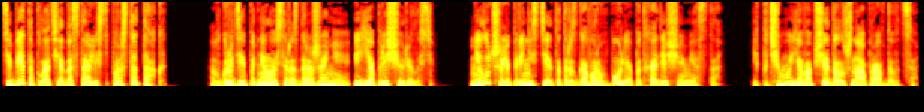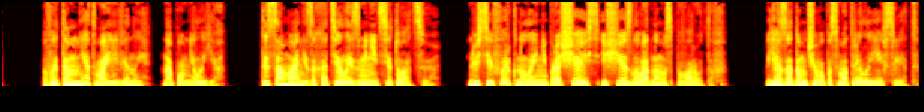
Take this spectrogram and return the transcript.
Тебе-то платья достались просто так. В груди поднялось раздражение, и я прищурилась. Не лучше ли перенести этот разговор в более подходящее место? И почему я вообще должна оправдываться? В этом нет моей вины, напомнила я. Ты сама не захотела изменить ситуацию. Люси фыркнула и, не прощаясь, исчезла в одном из поворотов. Я задумчиво посмотрела ей вслед.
